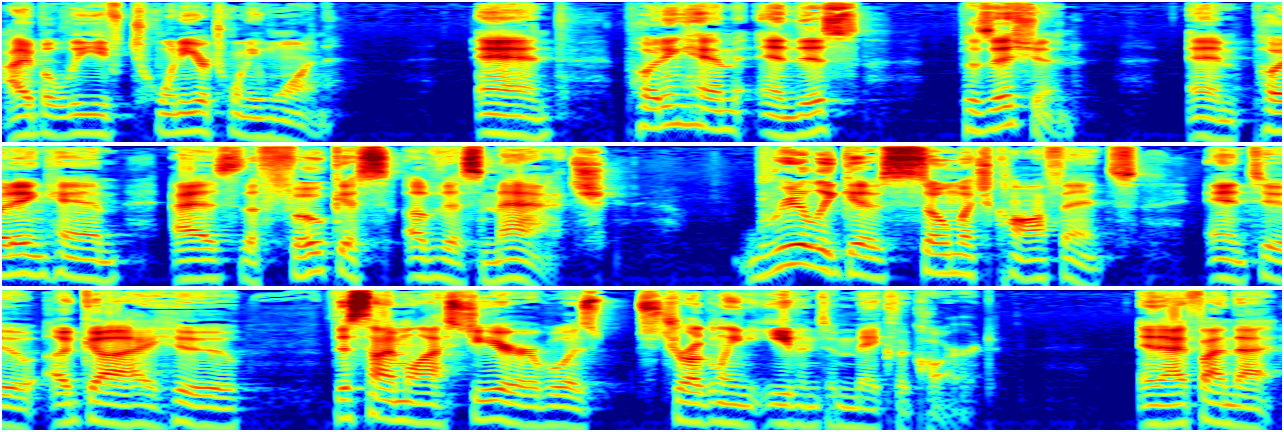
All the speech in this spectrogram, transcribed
I believe 20 or 21, and putting him in this position and putting him as the focus of this match really gives so much confidence into a guy who this time last year was struggling even to make the card. And I find that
